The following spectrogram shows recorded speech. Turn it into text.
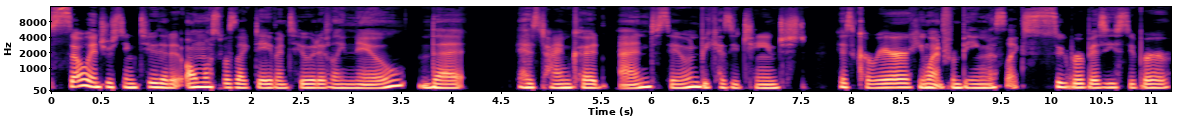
so interesting too that it almost was like Dave intuitively knew that his time could end soon because he changed his career. He went from being this like super busy, super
